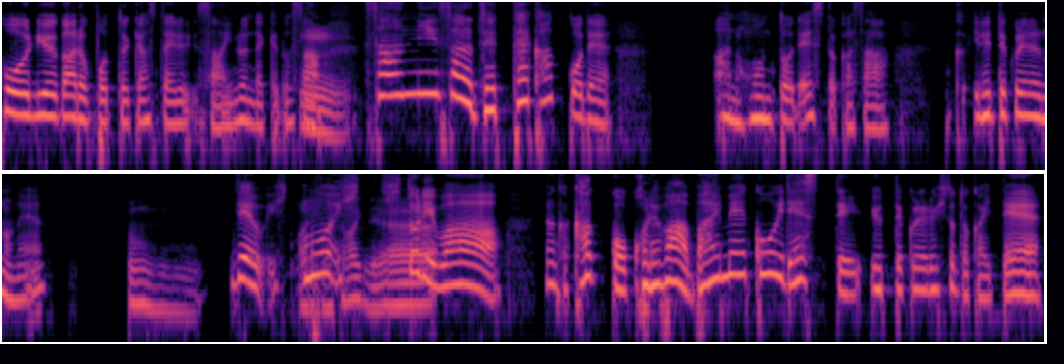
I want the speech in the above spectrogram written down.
交流があるポッドキャスターさんいるんだけどさ、うん3人さ、絶対カッコで、あの、本当ですとかさ、入れてくれるのね。うん。で、ひもう一人は、なんか、カッコ、これは売名行為ですって言ってくれる人とかいて、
